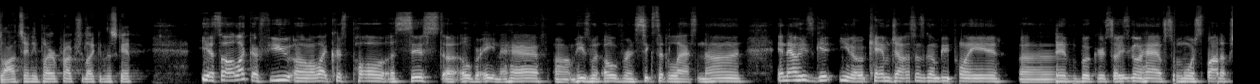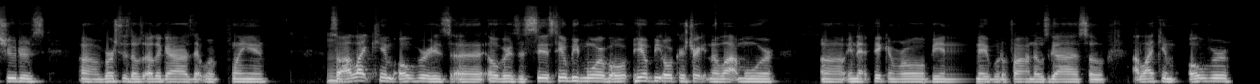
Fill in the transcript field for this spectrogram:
Lance, any player props you like in this game? Yeah, so I like a few. Um, I like Chris Paul assist uh, over eight and a half. Um, he's went over in six of the last nine, and now he's get you know Cam Johnson's going to be playing uh, Devin Booker, so he's going to have some more spot up shooters um, versus those other guys that were playing. So I like him over his uh, over his assist. He'll be more of a, he'll be orchestrating a lot more uh, in that pick and roll, being able to find those guys. So I like him over,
